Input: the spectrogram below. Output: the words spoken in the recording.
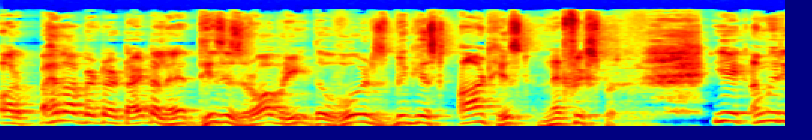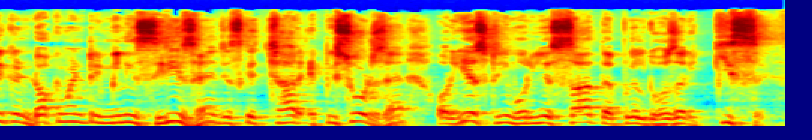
और पहला बेटर टाइटल है this is robbery the world biggest art heist Netflix पर। ये एक अमेरिकन डॉक्यूमेंट्री मिनी सीरीज़ है, जिसके चार एपिसोड्स हैं, और ये स्ट्रीम हो रही है सात अप्रैल 2021 से।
